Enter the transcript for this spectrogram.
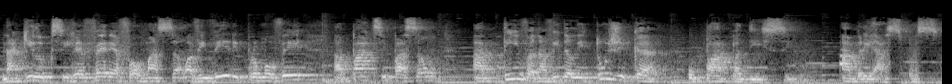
Naquilo que se refere à formação, a viver e promover a participação ativa na vida litúrgica, o Papa disse, abre aspas,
